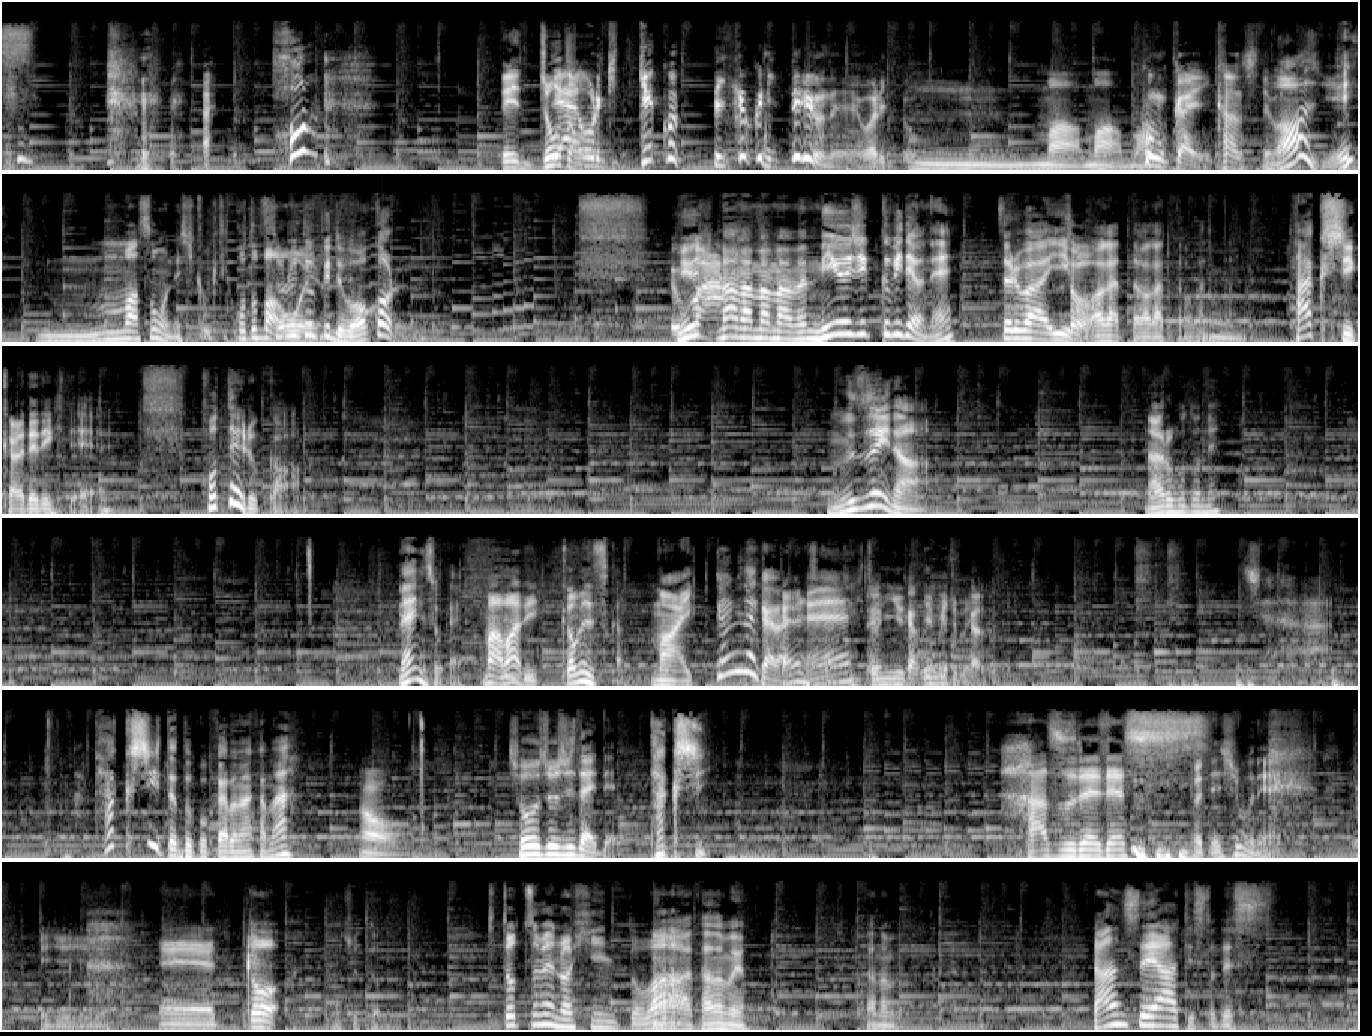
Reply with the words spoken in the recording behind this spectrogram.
えジョーダンいや俺き結構的確に言ってるよね割と、うんまあまあまあ。今回に関しては。マジ？うんまあそうね。比較的言葉は多い。それだけでわかる？まあまあまあまあミュージックビデオね。それはいいよ。分かった分かった分かっうん。たタクシーから出てきて。ホテルか。むずいな。なるほどね何それ？まあまだ1回目ですから。まあ1回目だからね。適当に言ってみればいい。じゃあまあタクシーってとこからなかな。少女時代でタクシ外れです。ーでしょうね。えーっとちょっと。一つ目のヒントまあは頼むよ。頼む。男性アーティストです。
